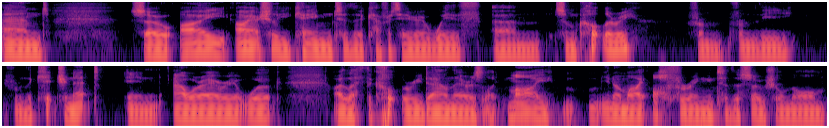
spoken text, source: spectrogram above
and so I I actually came to the cafeteria with um, some cutlery from from the from the kitchenette in our area at work, I left the cutlery down there as like my, you know, my offering to the social norm.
